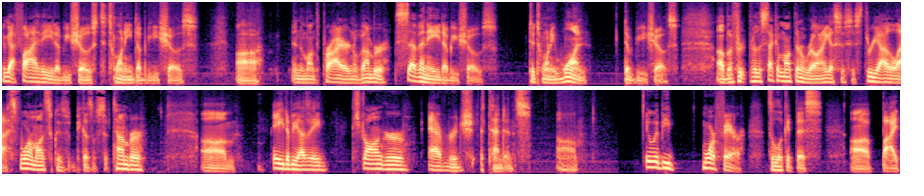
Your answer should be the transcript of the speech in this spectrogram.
we've got five AEW shows to 20 WWE shows. Uh, in the month prior, November, seven AEW shows to 21 WWE shows. Uh, but for, for the second month in a row, and I guess this is three out of the last four months because because of September, um, AEW has a stronger average attendance. Um, it would be more fair to look at this uh, by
